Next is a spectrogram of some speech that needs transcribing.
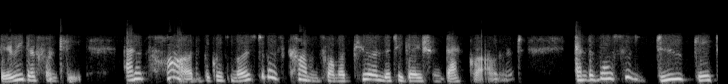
very differently. And it's hard because most of us come from a pure litigation background, and divorces do get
